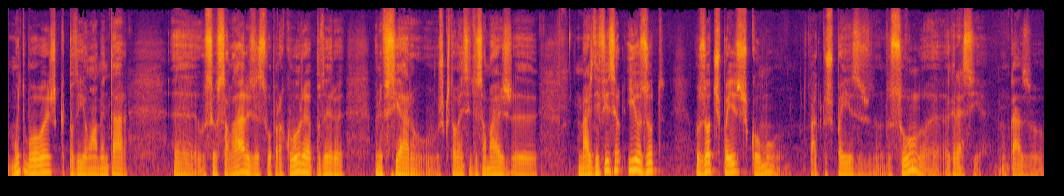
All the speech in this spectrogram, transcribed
muito boas, que podiam aumentar uh, os seus salários, a sua procura, poder beneficiar os que estão em situação mais, uh, mais difícil, e os, outro, os outros países, como de facto os países do, Sul, a Grécia, num caso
